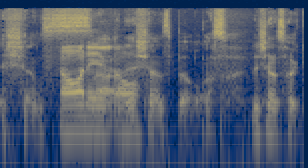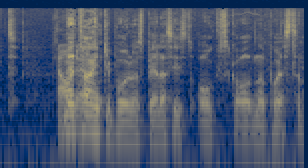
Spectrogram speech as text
Det känns, Ja, det är- ja, det känns bra alltså. Det känns högt. Ja, Med det- tanke på hur de spelade sist och skadorna på Ham.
